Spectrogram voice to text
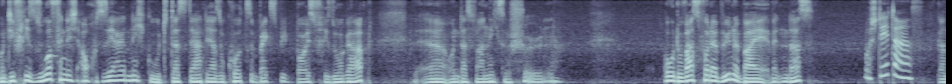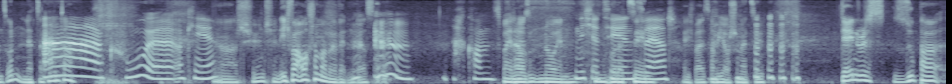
Und die Frisur finde ich auch sehr nicht gut. Das, der hat ja so kurze Backstreet Boys Frisur gehabt äh, und das war nicht so schön. Oh, du warst vor der Bühne bei Wetten das? Wo steht das? Ganz unten, letzter Kommentar. Ah, cool. Okay. Ja, schön, schön. Ich war auch schon mal bei Wetten das. Ach komm. 2009. Das ist nicht Oder 10. erzählenswert. Ich weiß, habe ich auch schon erzählt. Dangerous, super.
